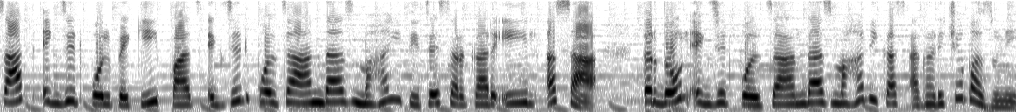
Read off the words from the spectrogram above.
सात एक्झिट पोलपैकी पाच एक्झिट पोलचा अंदाज महायुतीचे सरकार येईल असा तर दोन एक्झिट पोलचा अंदाज महाविकास आघाडीच्या बाजूने.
